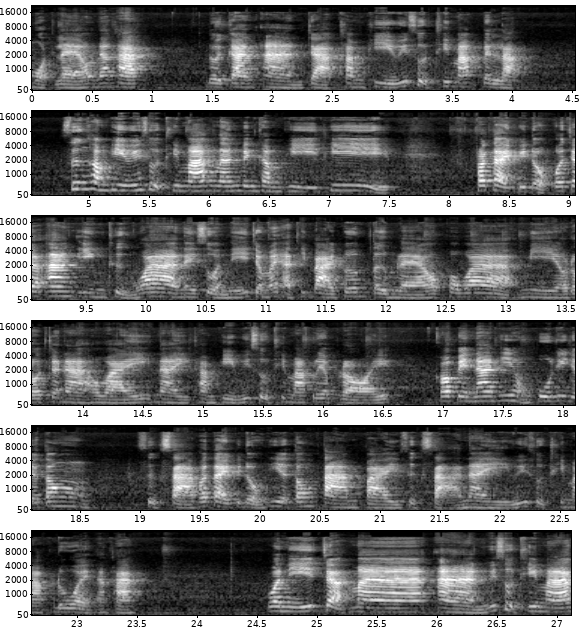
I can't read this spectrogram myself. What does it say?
หมดแล้วนะคะ โดยการอ่านจากคัมภีร์วิสุทธิมรรคเป็นหลัก ซึ่งคัมภีร์วิสุทธิมรรคนั้นเป็นคัมภีร์ที่ พระไตรปิฎกก็จะอ้างอิงถึงว่าในส่วนนี้จะไม่อธิบายเพิ่มเติมแล้ว เพราะว่ามีรจนาเอาไว้ในคัมภีวิสุทธิมรรคเรียบร้อย ก็เป็นหน้าที่ของผู้ที่จะต้องศึกษาพระไตรปิฎกที่จะต้องตามไปศึกษาในวิสุทธิมรรคด้วยนะคะ วันนี้จะมาอ่านวิสุทธิมรรค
